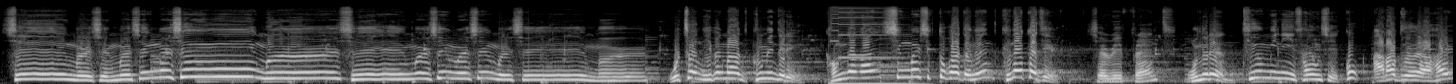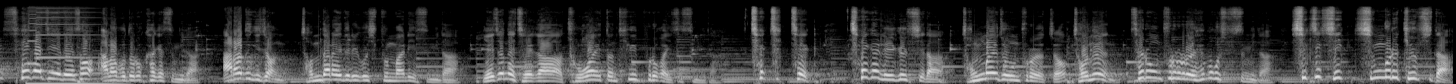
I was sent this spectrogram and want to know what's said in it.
식물 식물 식물 식물 식물 식물 식물 식물 5200만 국민들이 건강한 식물 식도가 되는 그날까지 제리 프렌트 오늘은 티움미니 사용 시 꼭 알아두어야 할 세 가지에 대해서 알아보도록 하겠습니다. 알아두기 전 전달해드리고 싶은 말이 있습니다. 예전에 제가 좋아했던 TV 프로가 있었습니다. 책책책 책을 읽읍시다. 정말 좋은 프로였죠. 저는 새로운 프로를 해보고 싶습니다. 씩씩씩 식물을 키웁시다.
